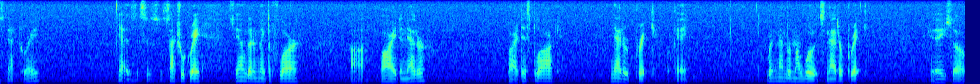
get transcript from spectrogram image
Is that gray? Yeah this is it's actual gray. So yeah I'm gonna make the floor uh, by the nether by this block nether brick okay? Remember my words nether brick okay? So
